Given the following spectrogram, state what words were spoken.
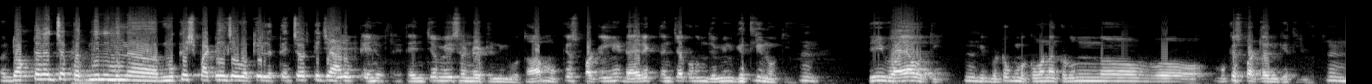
डॉक्टरांच्या पत्नीने मुकेश पाटील जे वकील आहेत त्यांच्यावरती जे आरोप केले होते. त्यांच्या मिसअंडरस्टँडिंग होता. मुकेश पाटीलनी डायरेक्ट त्यांच्याकडून जमीन घेतली नव्हती. ती वाया होती. की बटुक मकवानाकडून मुकेश पाटलांनी घेतली होती.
